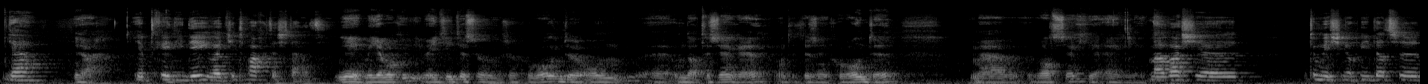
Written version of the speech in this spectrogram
Ja. Ja. Je hebt geen idee wat je te wachten staat. Nee, maar je hebt ook, weet je, het is zo'n zo gewoonte om, om dat te zeggen, want het is een gewoonte. Maar wat zeg je eigenlijk? Maar was je, toen wist je nog niet dat ze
